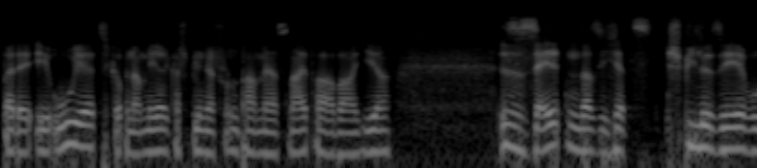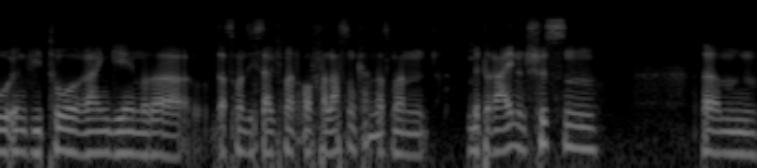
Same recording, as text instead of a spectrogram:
bei der EU jetzt, ich glaube in Amerika spielen ja schon ein paar mehr Sniper, aber hier ist es selten, dass ich jetzt Spiele sehe, wo irgendwie Tore reingehen oder dass man sich, sag ich mal, darauf verlassen kann, dass man mit reinen Schüssen, ähm,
